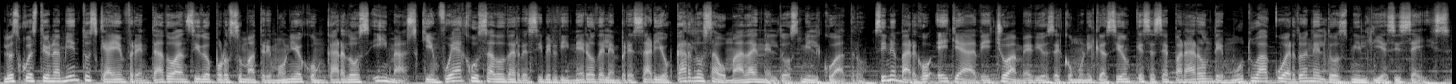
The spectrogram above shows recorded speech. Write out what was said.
Los cuestionamientos que ha enfrentado han sido por su matrimonio con Carlos Imas, quien fue acusado de recibir dinero del empresario Carlos Ahumada en el 2004. Sin embargo, ella ha dicho a medios de comunicación que se separaron de mutuo acuerdo en el 2016.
